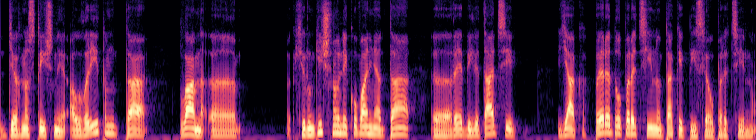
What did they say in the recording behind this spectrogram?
діагностичний алгоритм та план хірургічного лікування та реабілітації як передопераційно, так і післяопераційно.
